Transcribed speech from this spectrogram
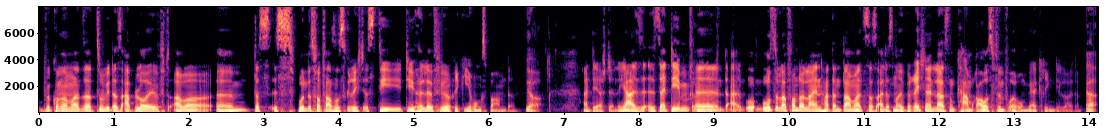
wir kommen mal dazu, wie das abläuft, aber ähm, das ist Bundesverfassungsgericht ist die die Hölle für Regierungsbeamte Ja. An der Stelle. Ja, se- seitdem äh, Ursula von der Leyen hat dann damals das alles neu berechnen lassen, kam raus, fünf Euro mehr kriegen die Leute. Ja.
